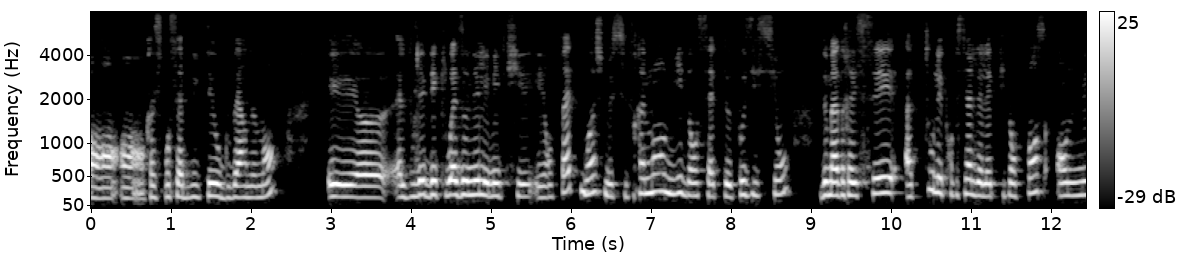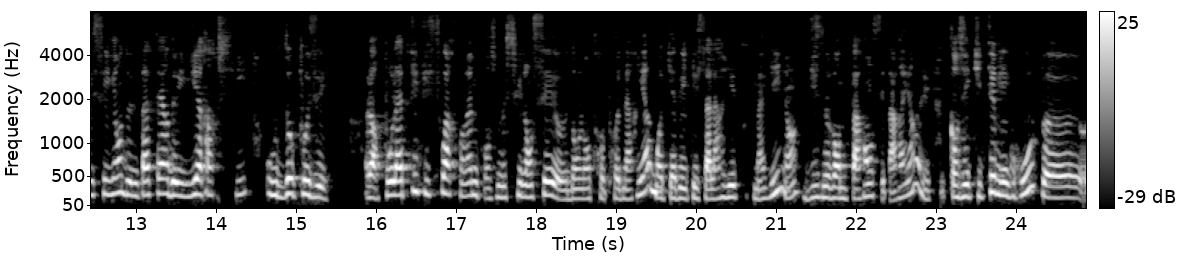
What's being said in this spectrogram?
en, en responsabilité au gouvernement, et euh, elle voulait décloisonner les métiers. Et en fait, moi, je me suis vraiment mis dans cette position de m'adresser à tous les professionnels de la petite enfance en essayant de ne pas faire de hiérarchie ou d'opposer. Alors pour la petite histoire quand même, quand je me suis lancée euh, dans l'entrepreneuriat, moi qui avais été salariée toute ma vie, hein, 19 ans de parents, c'est pas rien. Quand j'ai quitté mon groupe, euh,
